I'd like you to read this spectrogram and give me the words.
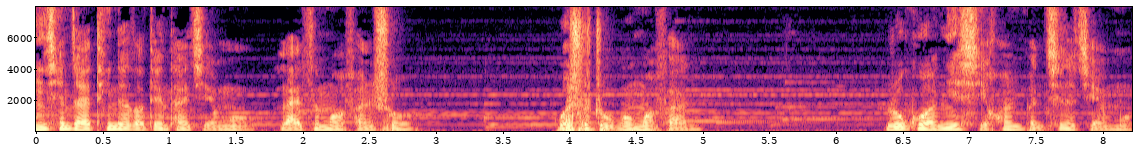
您现在听到的电台节目来自莫凡说，我是主播莫凡。如果你喜欢本期的节目，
